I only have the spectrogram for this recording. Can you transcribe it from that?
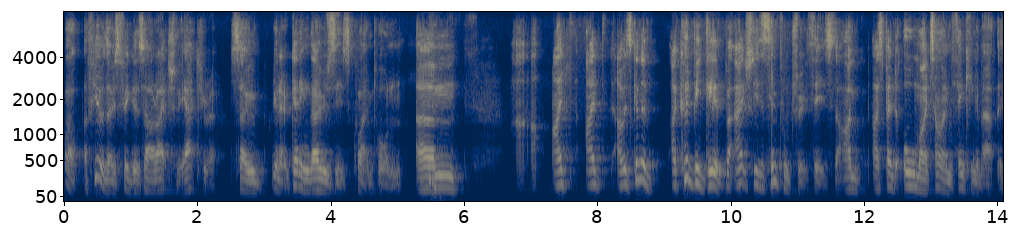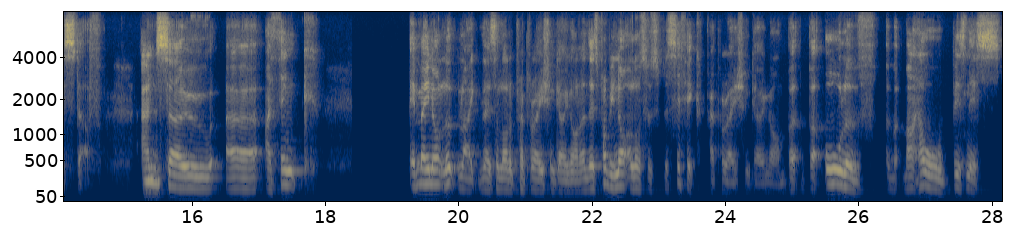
well a few of those figures are actually accurate so you know getting those is quite important um, I, I i was going to i could be glib but actually the simple truth is that i'm i spend all my time thinking about this stuff and mm. so uh, i think it may not look like there's a lot of preparation going on, and there's probably not a lot of specific preparation going on. But but all of my whole business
